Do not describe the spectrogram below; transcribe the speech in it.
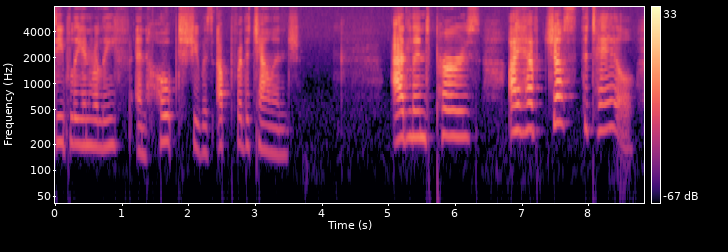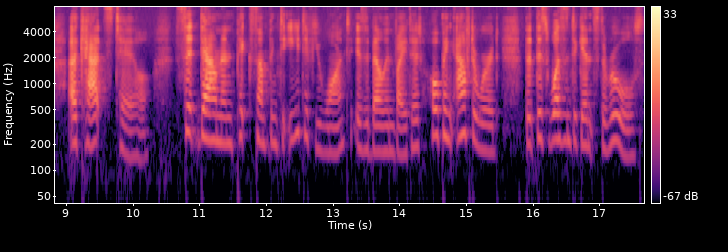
deeply in relief and hoped she was up for the challenge. Adalind purrs, I have just the tail, a cat's tail. Sit down and pick something to eat if you want, Isabel invited, hoping afterward that this wasn't against the rules.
